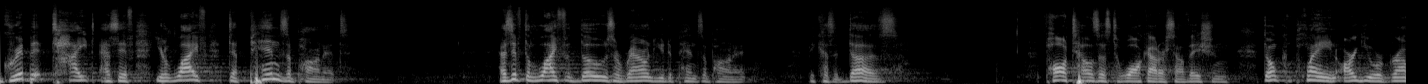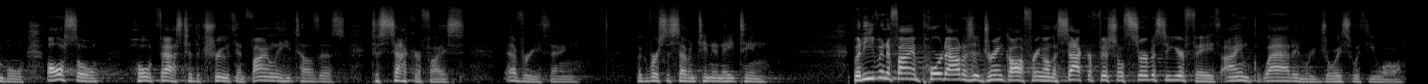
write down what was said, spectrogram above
Grip it tight as if your life depends upon it, as if the life of those around you depends upon it, because it does. Paul tells us to walk out our salvation. Don't complain, argue, or grumble. Also, hold fast to the truth. And finally, he tells us to sacrifice everything. Look at verses 17 and 18. But even if I am poured out as a drink offering on the sacrificial service of your faith, I am glad and rejoice with you all.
